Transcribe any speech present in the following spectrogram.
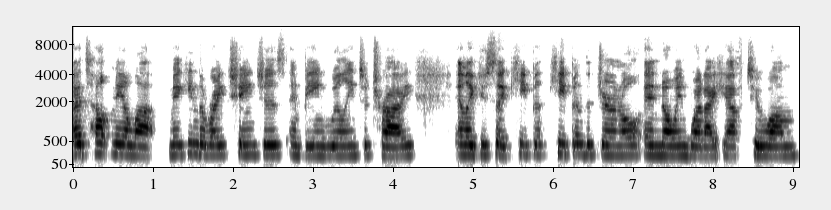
it's helped me a lot making the right changes and being willing to try. And like you said, keeping keeping the journal and knowing what I have to um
